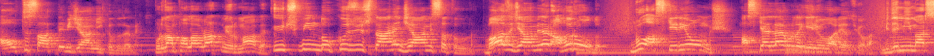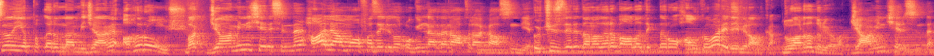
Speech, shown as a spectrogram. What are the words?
6 saatte bir cami yıkıldı demek. Buradan palavra atmıyorum abi. 3900 tane cami satıldı. Bazı camiler ahır oldu. Bu askeri olmuş. Askerler burada geliyorlar yatıyorlar. Bir de Mimar Sinan'ın yapıtlarından bir cami ahır olmuş. Bak caminin içerisinde hala muhafaza ediyorlar o günlerden hatıra kalsın diye. Öküzleri danaları bağladıkları o halka var ya demir halka. Duvarda duruyor bak caminin içerisinde.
